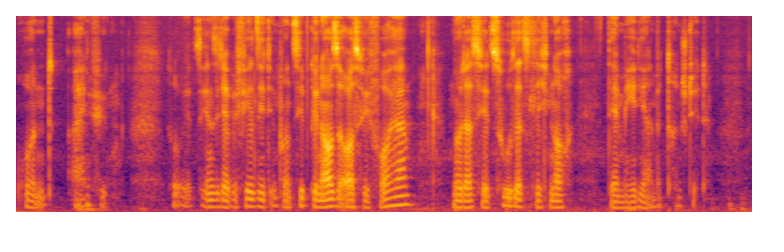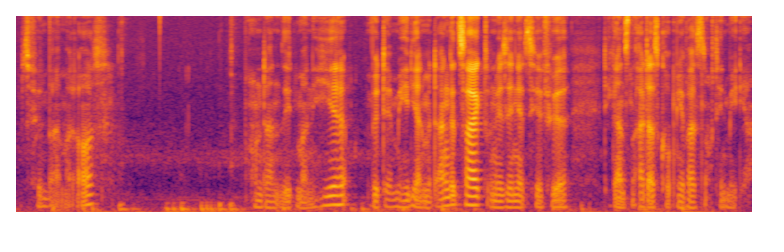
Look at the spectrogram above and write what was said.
und einfügen. So, jetzt sehen Sie, der Befehl sieht im Prinzip genauso aus wie vorher, nur dass hier zusätzlich noch der Median mit drin steht. Das führen wir einmal aus. Und dann sieht man hier, wird der Median mit angezeigt und wir sehen jetzt hier für die ganzen Altersgruppen jeweils noch den Median.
